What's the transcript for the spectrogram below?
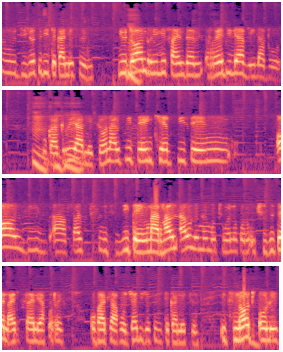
to dijo tse di itekanetseng you mm. don't really find them readily available. O ka kry-a mcdonalds e teng kfc teng all these uh, fast foods di teng. Mara ha ha o le mo motho e leng gore o choositse lifestyle ya gore o batla go ja dijo tse di itekanetseng it's not always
